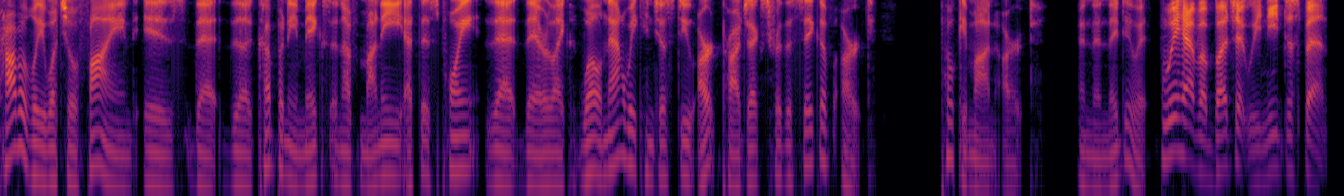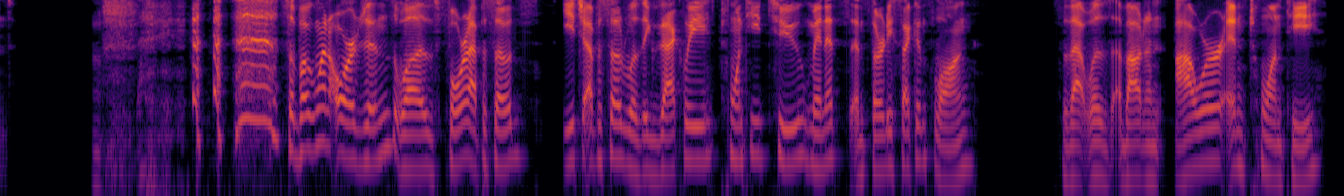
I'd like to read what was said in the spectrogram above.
probably what you'll find is that the company makes enough money at this point that they're like, well, now we can just do art projects for the sake of art, Pokemon art, and then they do it. We have a budget we need to spend. so Pokemon Origins was four episodes. Each episode was exactly 22 minutes and 30 seconds long. So that was about an hour and 20.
